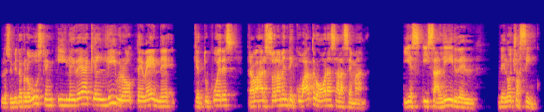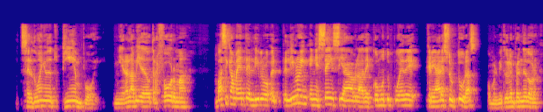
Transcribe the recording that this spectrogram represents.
les invito a que lo busquen. Y la idea es que el libro te vende que tú puedes trabajar solamente cuatro horas a la semana y, es, y salir del, del 8 a 5. Ser dueño de tu tiempo y mirar la vida de otra forma. Básicamente el libro, el, el libro en, en esencia habla de cómo tú puedes crear estructuras, como el mito del emprendedor,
